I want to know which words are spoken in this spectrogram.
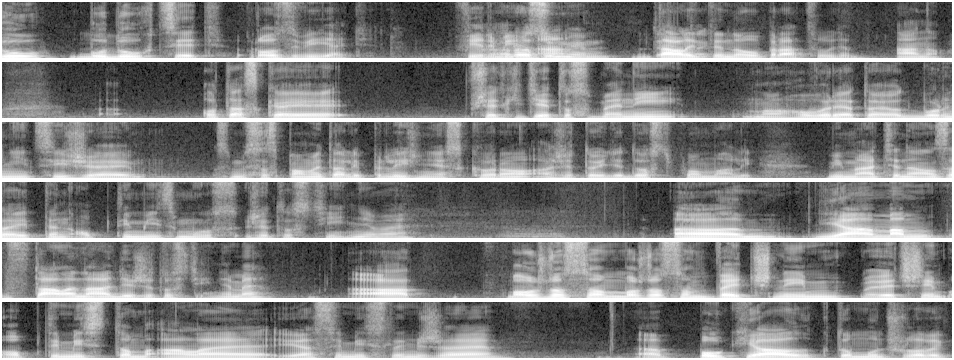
tu budú chcieť rozvíjať firmy. Rozumiem. A dali tú novú prácu Áno. Otázka je, všetky tieto zmeny, hovoria to aj odborníci, že sme sa spamätali príliš neskoro a že to ide dosť pomaly. Vy máte naozaj ten optimizmus, že to stihneme? Um, ja mám stále nádej, že to stihneme. A možno som, možno som väčšným, väčšným optimistom, ale ja si myslím, že pokiaľ k tomu človek,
